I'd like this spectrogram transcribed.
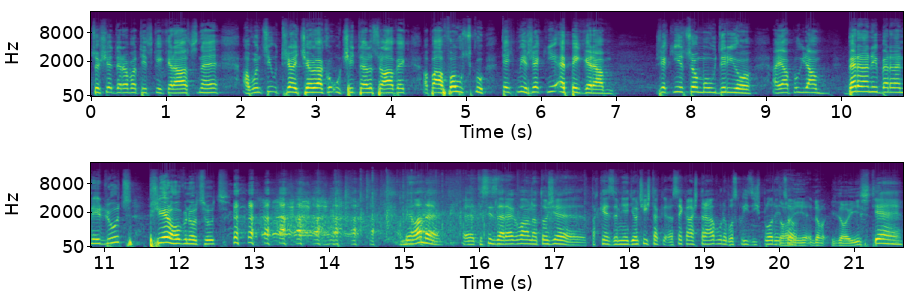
což je dramaticky krásné. A on si utřel čelo jako učitel Slávek a pá, Fousku, teď mi řekni epigram, řekni něco moudrýho. A já povídám, berany, berany, duc, přijel hovnocuc. Milane, eh, ty jsi zareagoval na to, že také zemědělčíš, tak sekáš trávu nebo sklízíš plody, no, co? No, no jistě,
